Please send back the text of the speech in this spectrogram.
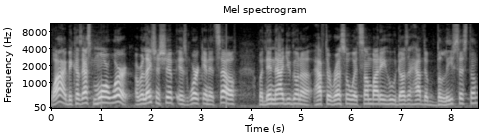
Why? Because that's more work. A relationship is work in itself, but then now you're going to have to wrestle with somebody who doesn't have the belief system.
